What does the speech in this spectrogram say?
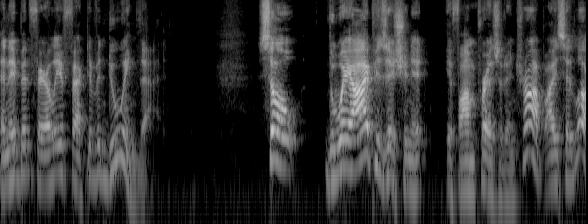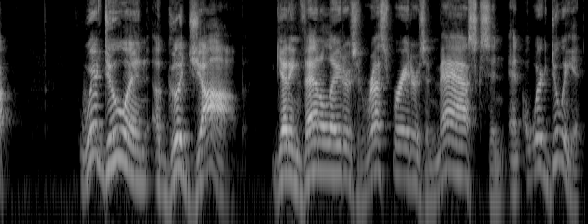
And they've been fairly effective in doing that. So, the way I position it, if I'm President Trump, I say, look, we're doing a good job getting ventilators and respirators and masks, and, and we're doing it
